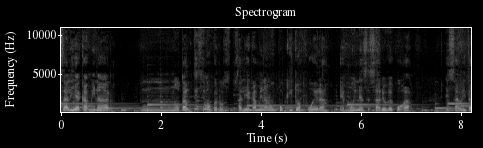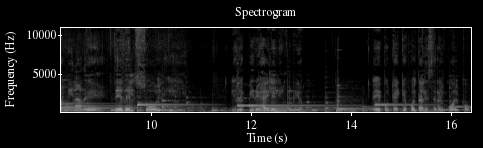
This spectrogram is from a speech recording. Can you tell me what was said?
salí a caminar, mm, no tantísimo, pero salí a caminar un poquito afuera. Es muy necesario que cojas esa vitamina D, del sol y, y respires aire limpio, eh, porque hay que fortalecer el cuerpo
